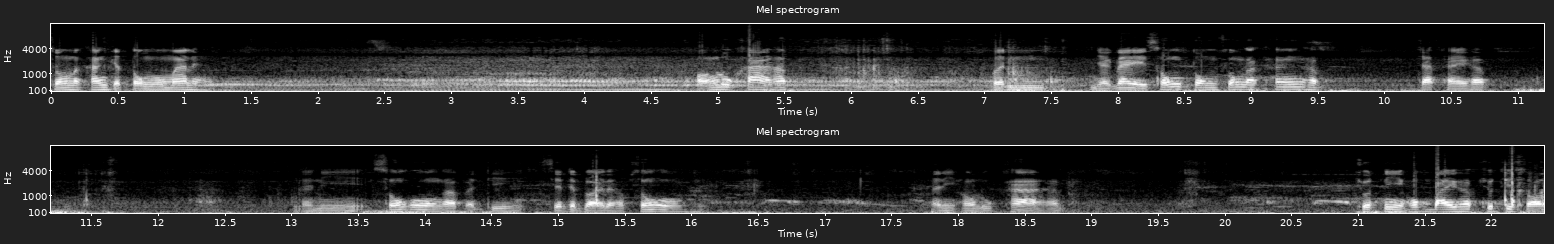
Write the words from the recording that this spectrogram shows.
ทรงระฆังจะตรงลงมาเลยครับของลูกค้าครับเพิ่น อยากได้ทรงตรงทรงระฆังครับ จัดให้ครับอันนี้ทรงองค์ครับ อันที่เสร็จเรียบร้อยแล้วครับทรงองค์อันนี้ของลูกค้าครับ ชุดนี้หกใบครับ ชุดที่สอง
